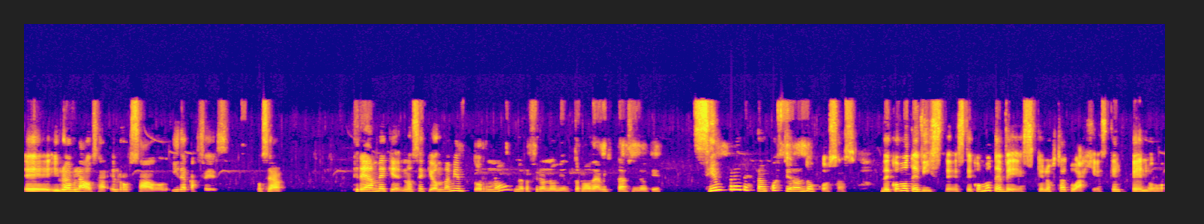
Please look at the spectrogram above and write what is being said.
Eh, y lo he hablado, o sea, el rosado, ir a cafés, o sea, créanme que no sé qué onda mi entorno, me refiero no a mi entorno de amistad, sino que siempre te están cuestionando cosas, de cómo te vistes, de cómo te ves, que los tatuajes, que el pelo,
